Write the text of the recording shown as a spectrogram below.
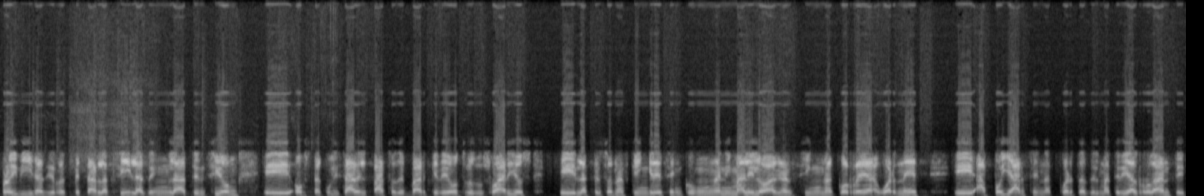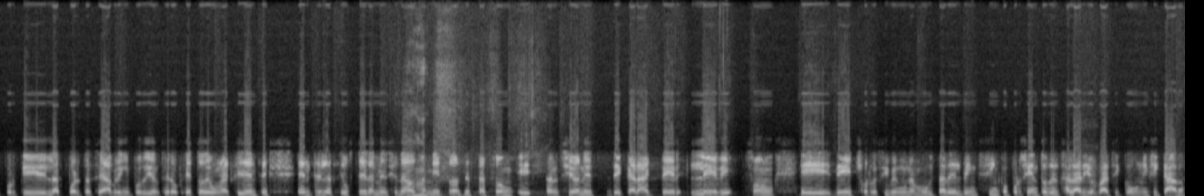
prohibidas y respetar las filas en la atención, eh, obstaculizar el paso de embarque de otros usuarios, eh, las personas que ingresen con un animal y lo hagan sin una correa o arnés, eh, apoyarse en las puertas del material rodante, porque las puertas se abren y podrían ser objeto de un accidente. Entre las que usted ha mencionado también, todas estas son eh, sanciones de carácter leve, son, eh, de hecho, reciben una multa del 25% del salario básico unificado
